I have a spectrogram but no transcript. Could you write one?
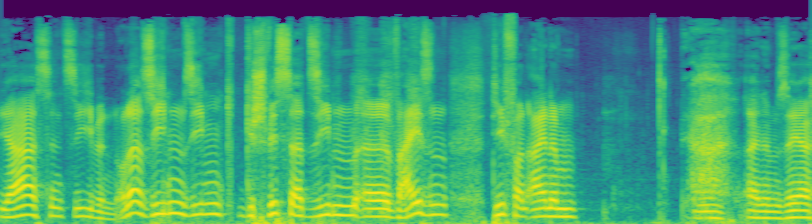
ja, es sind sieben, oder? Sieben, sieben Geschwister, sieben äh, Waisen, die von einem, ja, einem sehr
